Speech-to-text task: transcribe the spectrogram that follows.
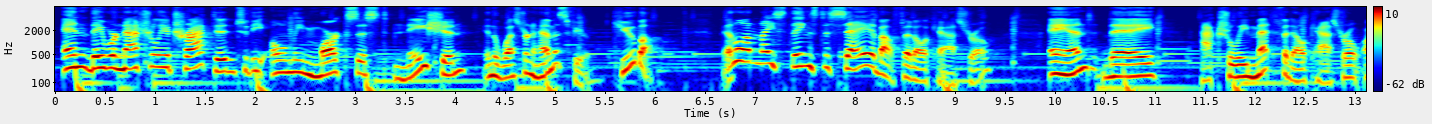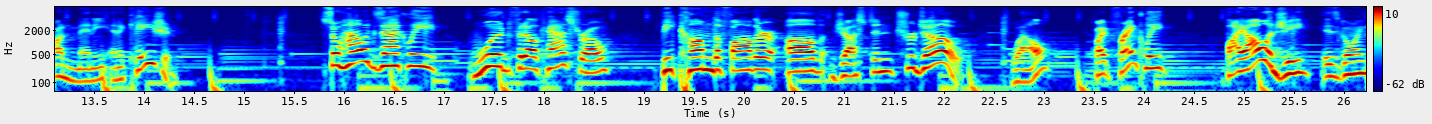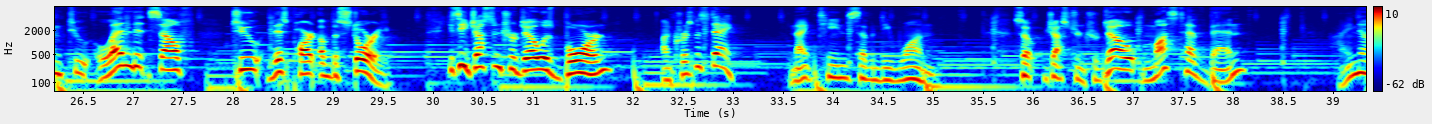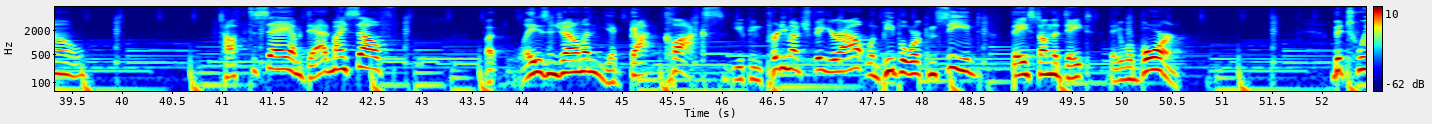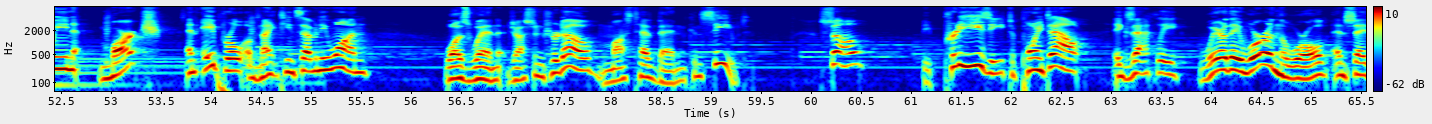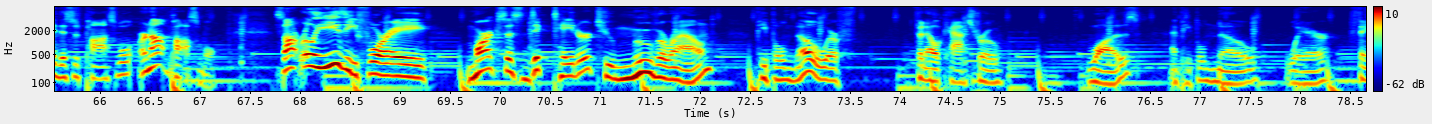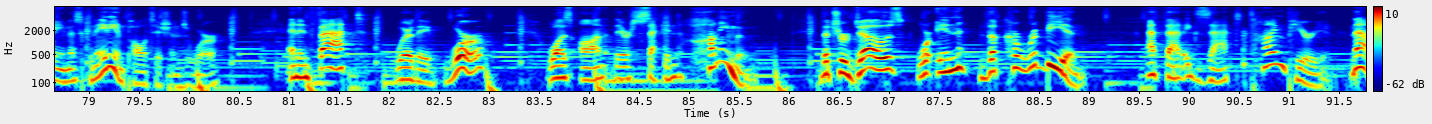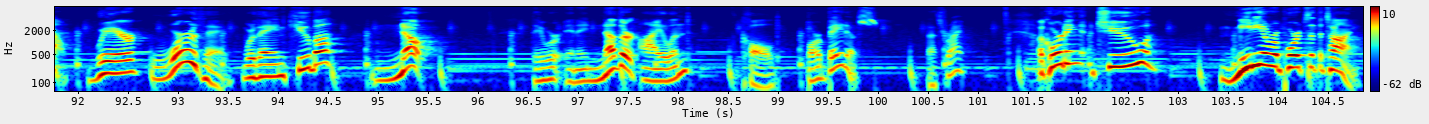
and they were naturally attracted to the only Marxist nation in the Western Hemisphere, Cuba. They had a lot of nice things to say about Fidel Castro, and they actually met Fidel Castro on many an occasion. So, how exactly would Fidel Castro become the father of Justin Trudeau? Well, quite frankly, biology is going to lend itself to this part of the story. You see, Justin Trudeau was born on Christmas Day, 1971. So Justin Trudeau must have been, I know, tough to say, I'm dad myself, ladies and gentlemen, you got clocks. You can pretty much figure out when people were conceived based on the date they were born. Between March and April of 1971 was when Justin Trudeau must have been conceived. So, be pretty easy to point out exactly where they were in the world and say this is possible or not possible. It's not really easy for a Marxist dictator to move around. People know where Fidel Castro was, and people know where famous Canadian politicians were. And in fact, where they were was on their second honeymoon. The Trudeaus were in the Caribbean at that exact time period. Now, where were they? Were they in Cuba? No. They were in another island called Barbados. That's right. According to media reports at the time,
